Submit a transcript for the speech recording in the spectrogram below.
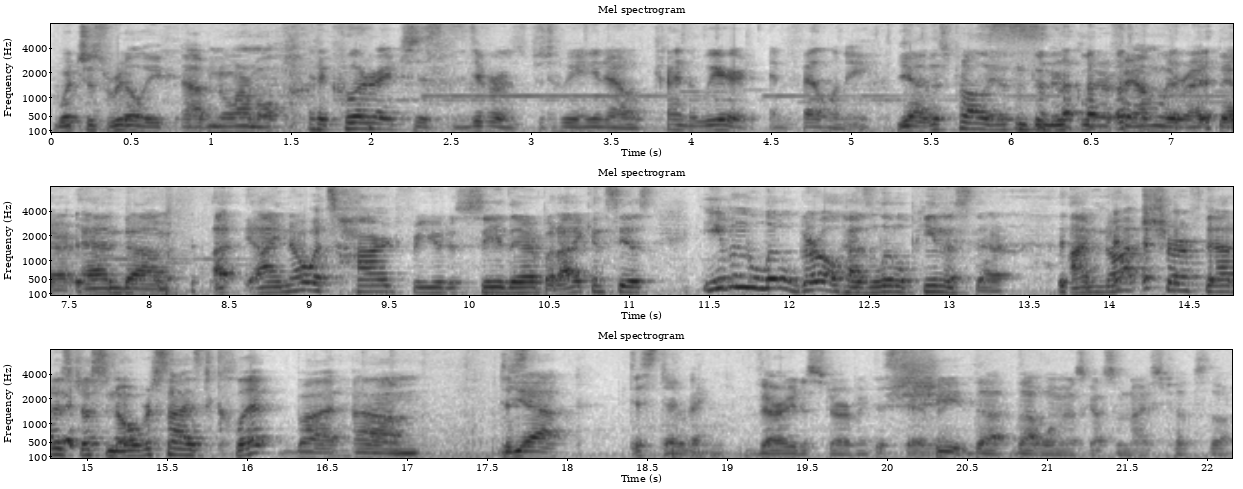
which is really abnormal. And a quarter inch is the difference between, you know, kind of weird and felony. Yeah, this probably isn't the nuclear family right there. And um, I, I know it's hard for you to see there, but I can see this. Even the little girl has a little penis there. I'm not sure if that is just an oversized clip, but um, Just- yeah, Disturbing. very disturbing. Disturbing. She that that woman has got some nice tits though.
